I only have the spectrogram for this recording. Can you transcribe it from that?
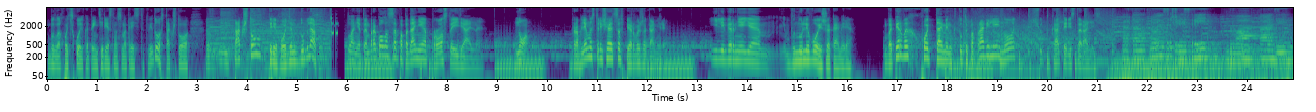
было хоть сколько-то интересно смотреть этот видос, так что... э, Так что переходим к дубляжу. В плане тембра голоса попадание просто идеальное. Но Проблемы встречаются в первой же камере. Или, вернее, в нулевой же камере. Во-первых, хоть тайминг тут и поправили, но чутка перестарались. Портал откроется через три, два, один.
